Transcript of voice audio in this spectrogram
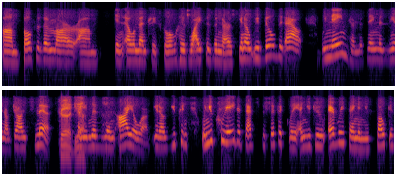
Um, both of them are um, in elementary school. His wife is a nurse. You know, we build it out we name him. His name is, you know, John Smith. Good, yeah. And he lives in Iowa. You know, you can when you created that specifically and you do everything and you focus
